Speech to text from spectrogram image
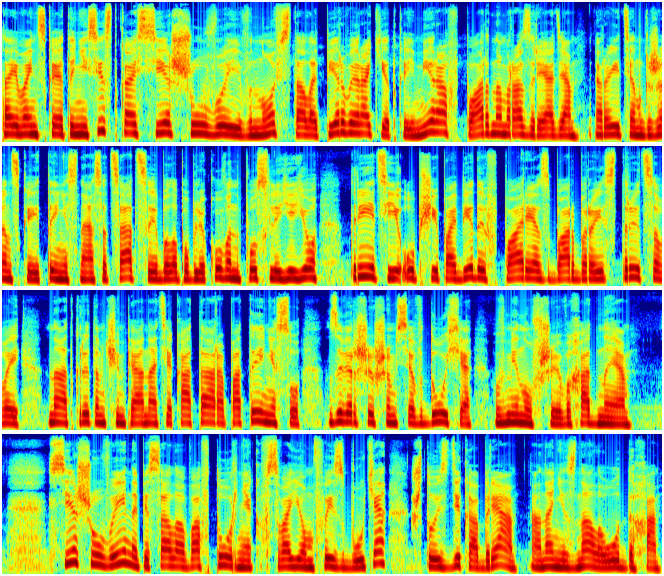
Тайваньская теннисистка Се Шу Вэй вновь стала первой ракеткой мира в парном разряде. Рейтинг женской теннисной ассоциации был опубликован после ее третьей общей победы в паре с Барбарой Стрыцевой на открытом чемпионате Катара по теннису, завершившемся в Духе в минувшие выходные. Се Шувей написала во вторник в своем фейсбуке, что с декабря она не знала отдыха.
